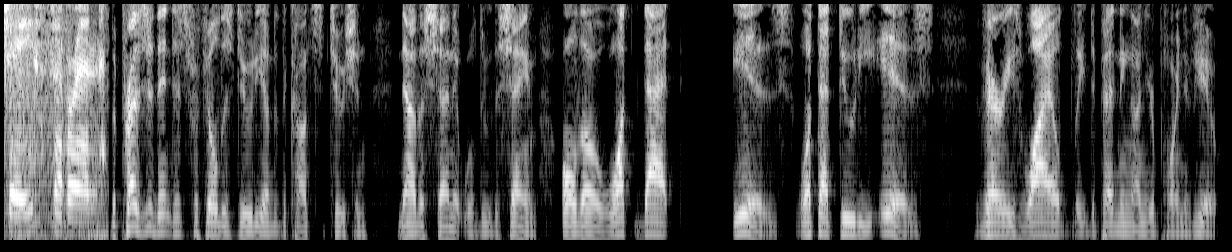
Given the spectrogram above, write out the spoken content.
Jay Severin. The president has fulfilled his duty under the Constitution. Now the Senate will do the same. Although what that is, what that duty is, varies wildly depending on your point of view.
